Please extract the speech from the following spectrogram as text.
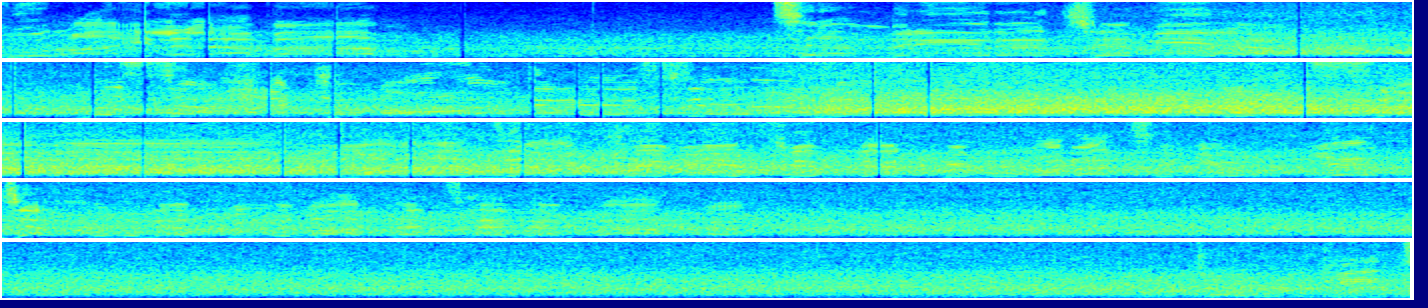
كرة إلى الأمام. تمريرة جميلة. مساحة أندري سيلفا. يا سلام. أداء كبير جدا في مباراة اليوم. ينجحون في إضافة هدف آخر. توقيت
